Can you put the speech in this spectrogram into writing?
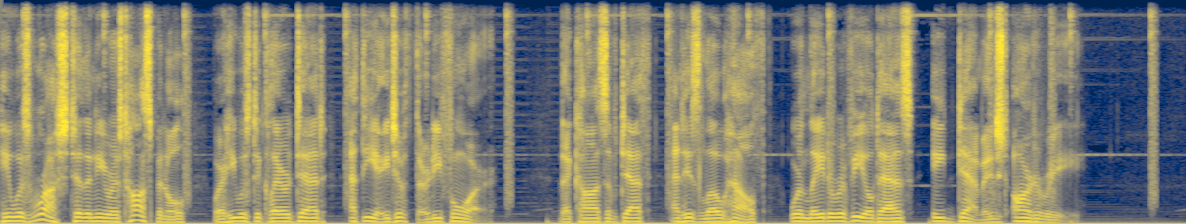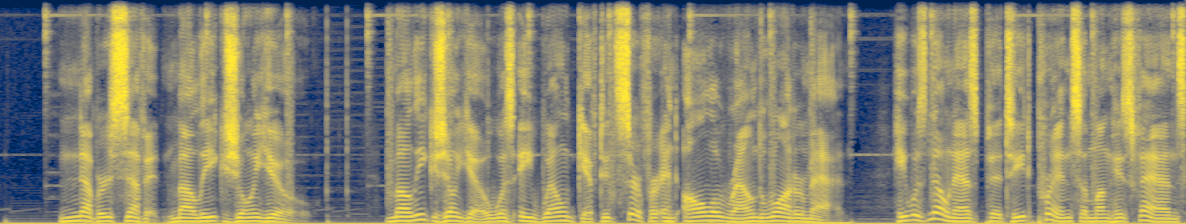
He was rushed to the nearest hospital where he was declared dead at the age of 34. The cause of death and his low health were later revealed as a damaged artery. Number 7. Malik Joyeux Malik Joyeux was a well-gifted surfer and all-around waterman. He was known as Petit Prince among his fans.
